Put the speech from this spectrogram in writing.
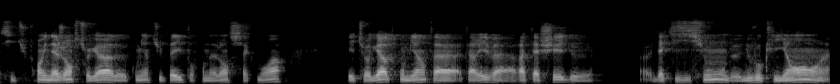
si tu prends une agence, tu regardes combien tu payes pour ton agence chaque mois, et tu regardes combien tu arrives à rattacher de d'acquisition de nouveaux clients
